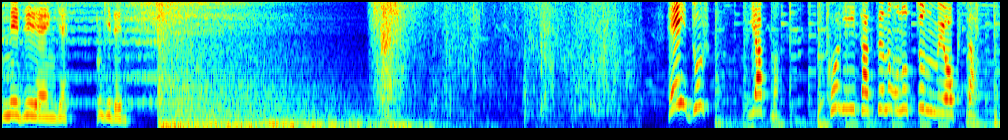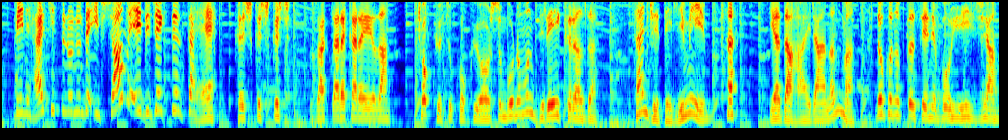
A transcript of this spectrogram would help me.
Ne diye yenge? Gidelim. Yapma. Kolyeyi taktığını unuttun mu yoksa? Beni herkesin önünde ifşa mı edecektin sen? Eh, kış kış kış. Uzaklara kara yılan. Çok kötü kokuyorsun. Burnumun direği kırıldı. Sence deli miyim? ya da hayranın mı? Dokunup da seni boyayacağım.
